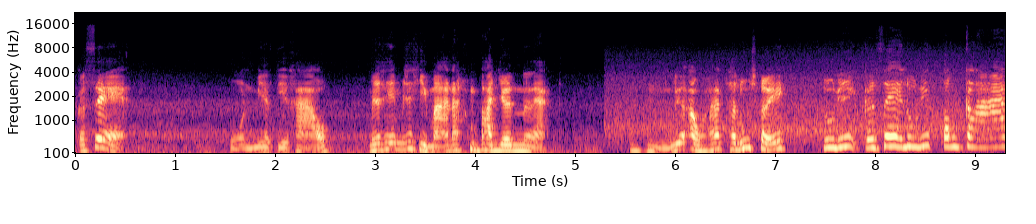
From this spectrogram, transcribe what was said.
โกเซ่โหนมีแต่สีขาว ไม่ใช่ไม่ใช่ขี่ม้านะบาเยินนั่นแหละอื้อหือเลือกเอาฮะทะลุเฉยลูกนี้เกเซ่ลูกนี้ตรงกลาง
